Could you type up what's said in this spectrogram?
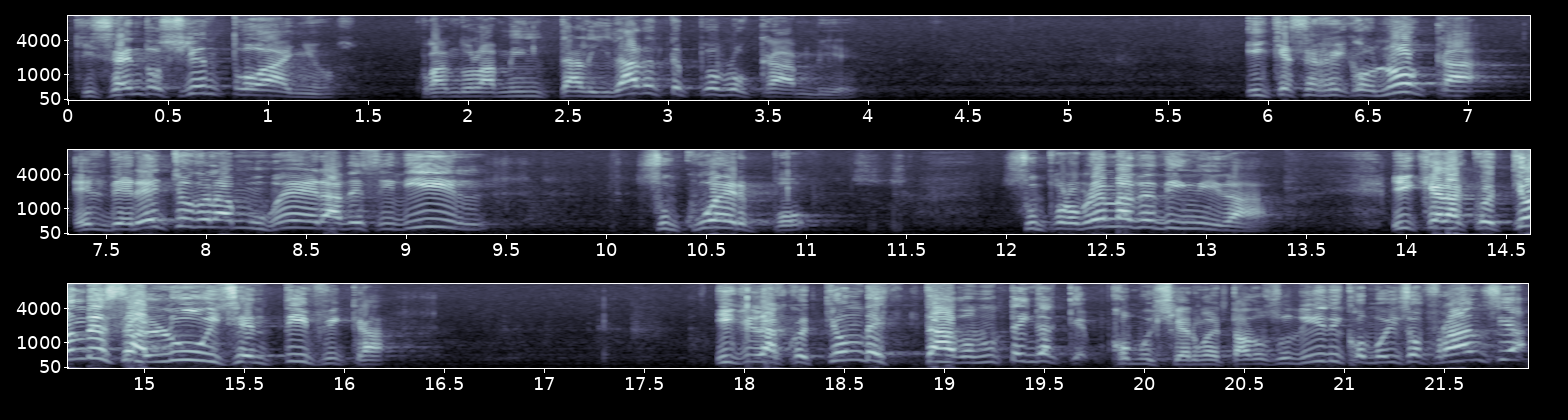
Quizá en 200 años cuando la mentalidad de este pueblo cambie y que se reconozca el derecho de la mujer a decidir su cuerpo, su problema de dignidad, y que la cuestión de salud y científica y que la cuestión de Estado no tenga que, como hicieron Estados Unidos y como hizo Francia,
